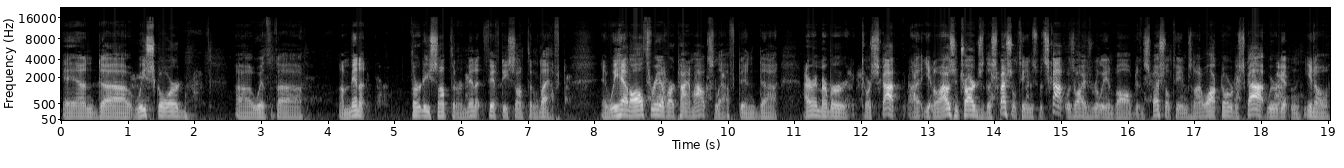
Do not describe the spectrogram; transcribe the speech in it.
and uh, we scored uh, with uh, a minute 30 something or a minute 50 something left, and we had all three of our timeouts left, and uh, I remember, of course, Scott. I, you know, I was in charge of the special teams, but Scott was always really involved in special teams. And I walked over to Scott. We were getting, you know,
